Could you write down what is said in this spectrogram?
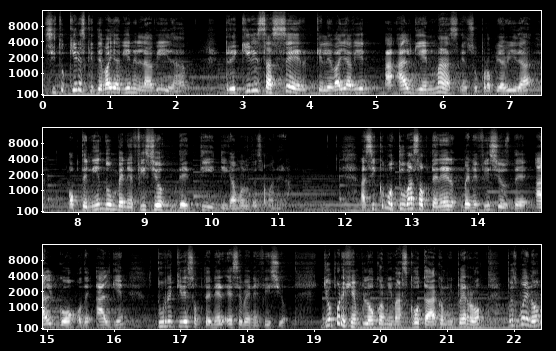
si tú quieres que te vaya bien en la vida, requieres hacer que le vaya bien a alguien más en su propia vida, obteniendo un beneficio de ti, digámoslo de esa manera. Así como tú vas a obtener beneficios de algo o de alguien, tú requieres obtener ese beneficio. Yo, por ejemplo, con mi mascota, con mi perro, pues bueno,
